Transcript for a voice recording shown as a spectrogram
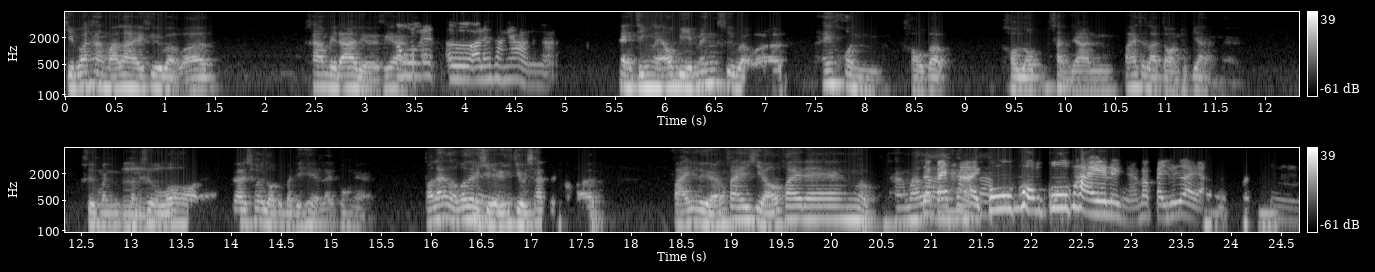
คิดว่าทางม้าลายคือแบบว่า ข้ามไปได้หรืออะไรสักอย่าต้องงเล่นเอออะไรสักอย่างหนึ่งอะแต่จริงๆแล้วบีบแม่งคือแบบว่า ให้คนเขาแบบเคารพสัญญาณป้ายจราจรทุกอย่างนะคือมันอืมมันคือ overall เพื่อช่วยลดอุบัติเหตุอะไรพวกเนี้ยตอนแรกเราก็เลยคิด execution เป็นแบบว่าไฟเหลืองไฟเขียวไฟแดงแบบทางม้าลายจะไปถ่ายคนข้ามกู้พงกู้ภัยอะไรอย่างเงี้ยแบบไปเรื่อยอะอืม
